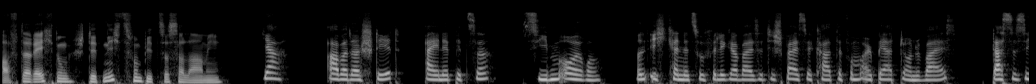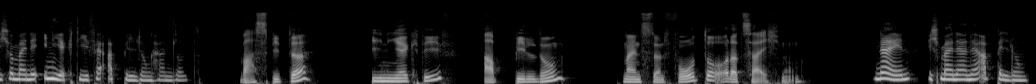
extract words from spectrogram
Auf der Rechnung steht nichts von Pizza Salami. Ja, aber da steht eine Pizza 7 Euro. Und ich kenne zufälligerweise die Speisekarte vom Alberto und weiß, dass es sich um eine injektive Abbildung handelt. Was bitte? Injektiv? Abbildung? Meinst du ein Foto oder Zeichnung? Nein, ich meine eine Abbildung,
